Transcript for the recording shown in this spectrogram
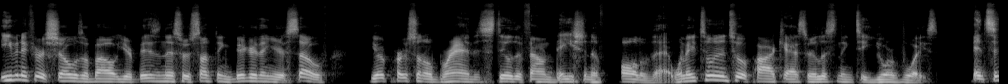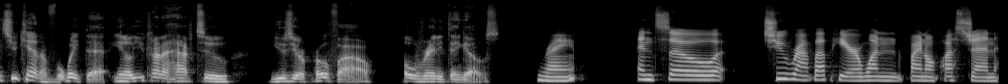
Even if your show is about your business or something bigger than yourself, your personal brand is still the foundation of all of that. When they tune into a podcast, they're listening to your voice. And since you can't avoid that, you know, you kind of have to use your profile over anything else. Right. And so to wrap up here, one final question,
